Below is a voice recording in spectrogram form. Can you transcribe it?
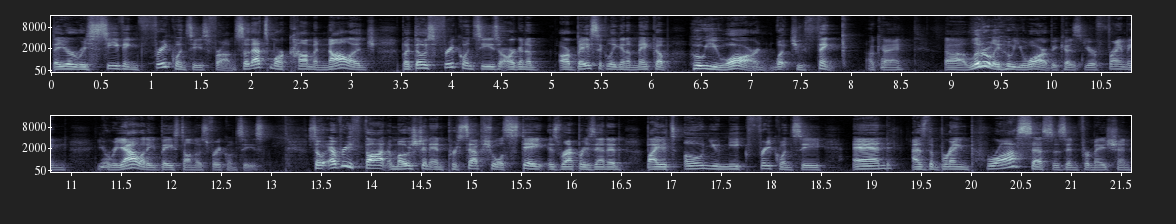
that you're receiving frequencies from. So that's more common knowledge. But those frequencies are gonna are basically gonna make up who you are and what you think. Okay, uh, literally who you are because you're framing your reality based on those frequencies. So every thought, emotion, and perceptual state is represented by its own unique frequency. And as the brain processes information,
